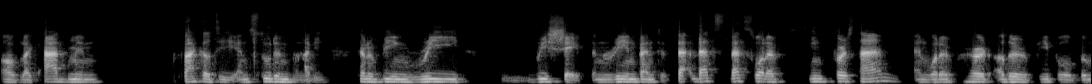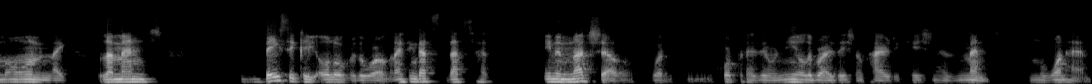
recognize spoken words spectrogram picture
of like admin faculty and student body kind of being re reshaped and reinvented that that's that's what i've seen firsthand and what i've heard other people bemoan like lament basically all over the world and i think that's that's in a nutshell, what corporatization or neoliberalization of higher education has meant on the one hand.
